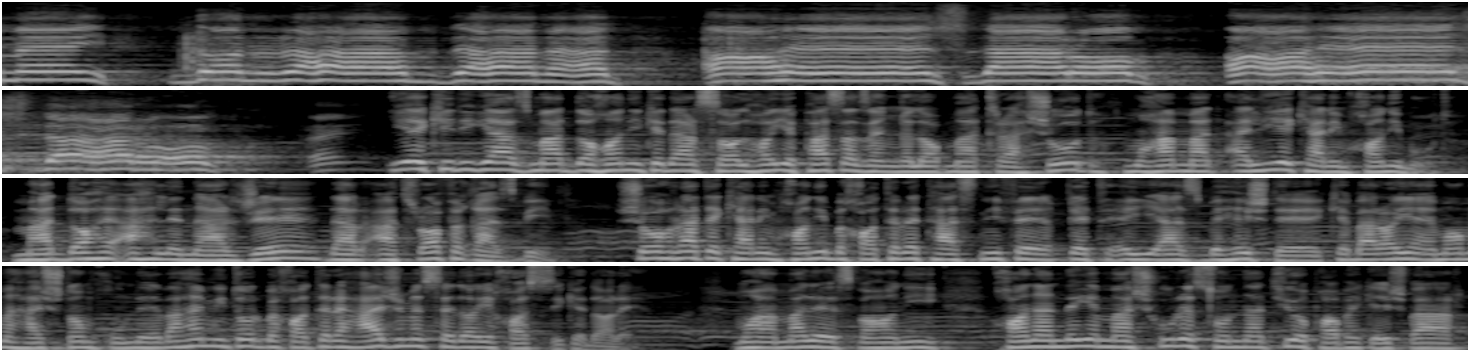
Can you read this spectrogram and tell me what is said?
میدون رفتنت آهسته رو آهسته رو یکی دیگه از مداهانی که در سالهای پس از انقلاب مطرح شد محمد علی کریمخانی بود. مداح اهل نرجه در اطراف قزوین شهرت کریمخانی به خاطر تصنیف قطعه ای از بهشته که برای امام هشتم خونده و همینطور به خاطر حجم صدای خاصی که داره. محمد اصفهانی خواننده مشهور سنتی و پاپ کشور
